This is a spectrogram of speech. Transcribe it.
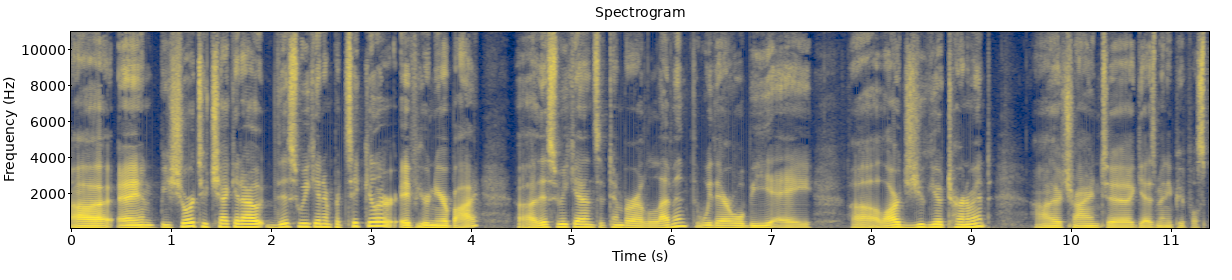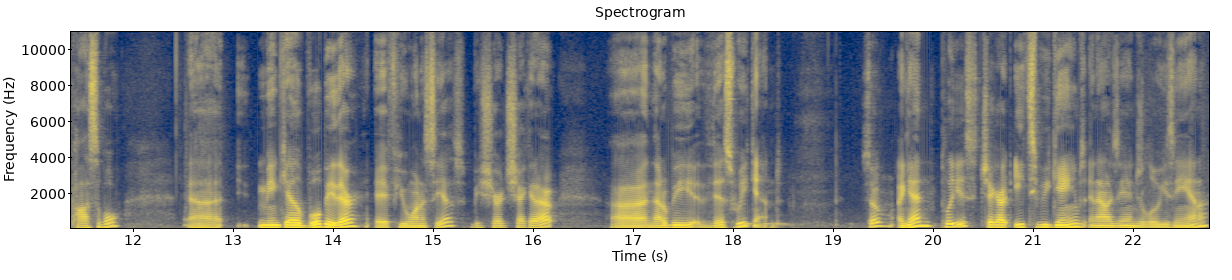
Uh, and be sure to check it out this weekend in particular if you're nearby. Uh, this weekend, September 11th, we, there will be a, uh, a large Yu Gi Oh tournament. Uh, they're trying to get as many people as possible. Uh, me and Caleb will be there. If you want to see us, be sure to check it out. And that'll be this weekend. So, again, please check out ETB Games in Alexandria, Louisiana.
